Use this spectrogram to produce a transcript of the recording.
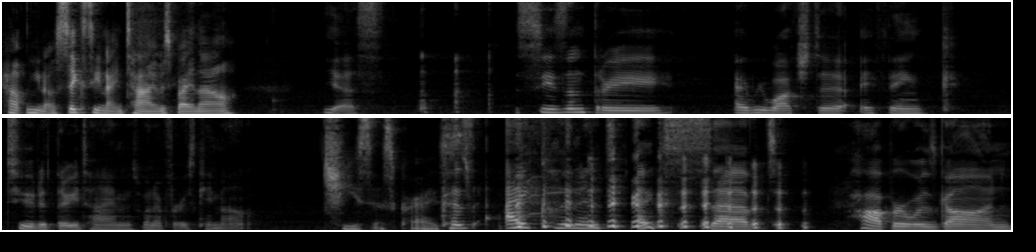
how you know sixty nine times by now. yes. season three, I rewatched it. I think two to three times when it first came out. Jesus Christ. because I couldn't accept Hopper was gone.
